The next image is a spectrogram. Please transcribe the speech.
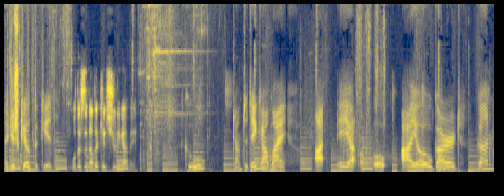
I just killed the kid. Well, there's another kid shooting at me. Cool. Time to take out my I AO IO guard gun.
